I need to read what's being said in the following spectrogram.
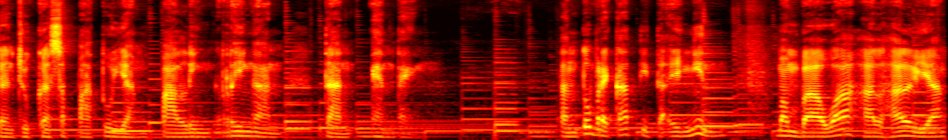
dan juga sepatu yang paling ringan dan enteng. Tentu, mereka tidak ingin membawa hal-hal yang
